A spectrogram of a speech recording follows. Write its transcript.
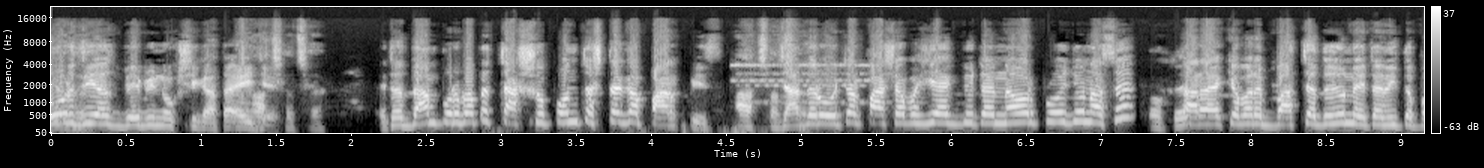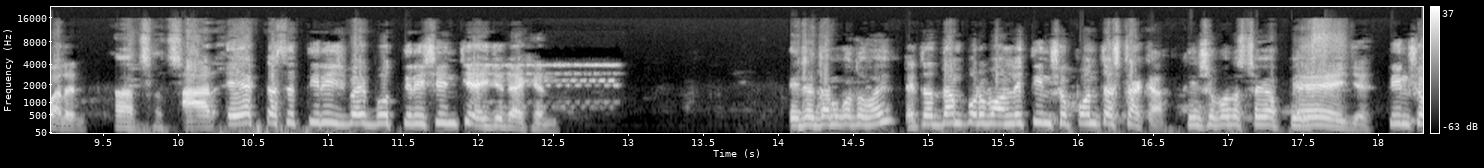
গর্জিয়াস বেবি নকশিকাতা এই যে। আচ্ছা আচ্ছা। এটার দাম পড়বে আপনার চারশো পঞ্চাশ টাকা পার পিস আচ্ছা যাদের ওইটার পাশাপাশি এক দুইটা নেওয়ার প্রয়োজন আছে তারা একেবারে বাচ্চাদের জন্য এটা নিতে পারেন। আর এই একটা আছে তিরিশ বাই বত্রিশ ইঞ্চি এই যে দেখেন। এটার দাম কত ভাই? এটার দাম পড়বে অনলি তিনশো পঞ্চাশ টাকা। তিনশো পঞ্চাশ টাকা পিস এই যে তিনশো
